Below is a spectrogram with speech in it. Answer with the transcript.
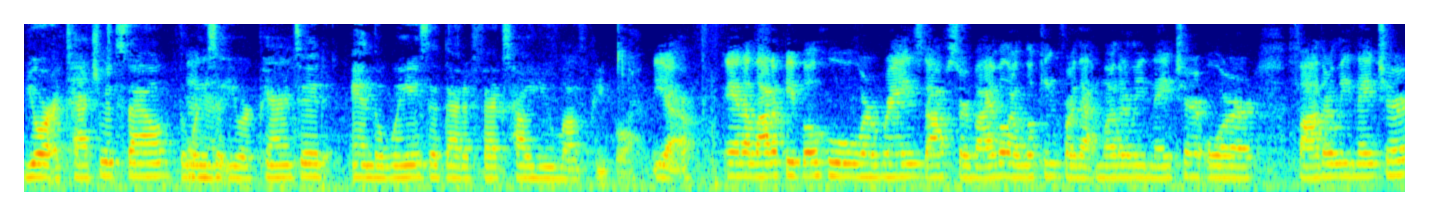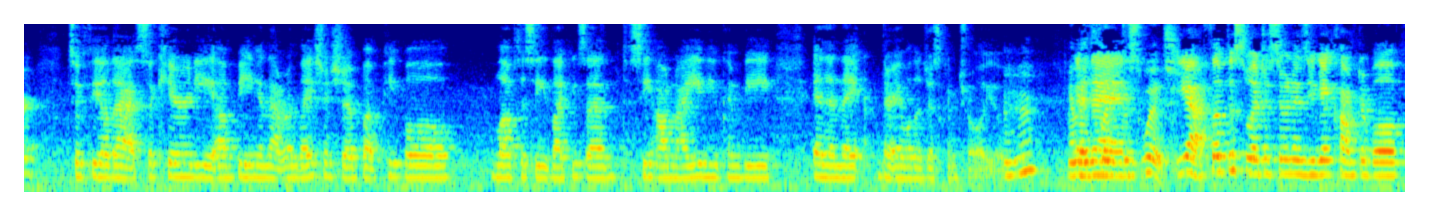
your attachment style, the mm-hmm. ways that you are parented, and the ways that that affects how you love people. Yeah. And a lot of people who were raised off survival are looking for that motherly nature or fatherly nature to feel that security of being in that relationship. But people love to see, like you said, to see how naive you can be, and then they they're able to just control you. Mm-hmm. And, and, they then, flip the switch. Yeah, flip the switch as soon as you get comfortable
